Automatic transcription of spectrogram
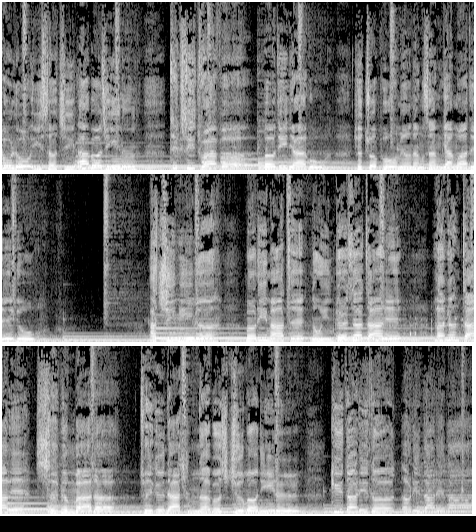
홀로 있었지. 아버지는 택시 드라이버 어디냐고 여쭤보면 항상 양화대교. 아침이면 머리맡에 놓인 별사탕에 라면 땅에 새벽마다 퇴근하신 아버지 주머니를 기다리던 어린 날의 날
